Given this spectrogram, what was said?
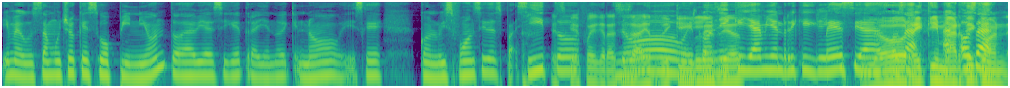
Y me gusta mucho que su opinión todavía sigue trayendo de que no, es que con Luis Fonsi despacito. Es que fue gracias no, a Enrique Iglesias. Con Nicky Jam y Enrique Iglesias. Luego o sea, Ricky Martin o sea, con-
